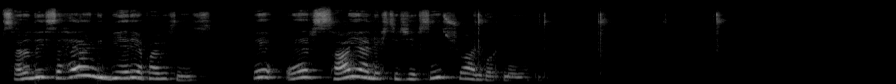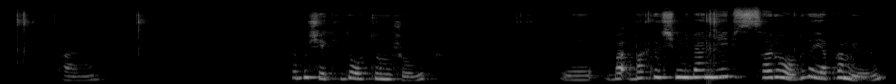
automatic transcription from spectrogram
sarılıysa herhangi bir yere yapabilirsiniz. Ve eğer sağ yerleştireceksiniz şu algoritmayı yapın. Pardon. Ve bu şekilde oturmuş olur. Ee, ba bakın şimdi bence hepsi sarı oldu ve yapamıyorum.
